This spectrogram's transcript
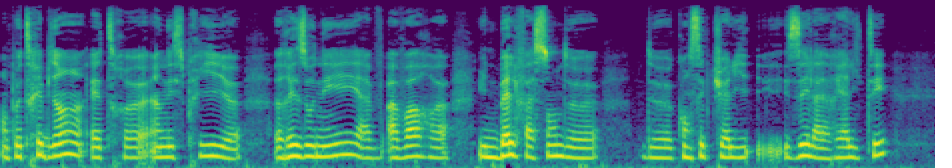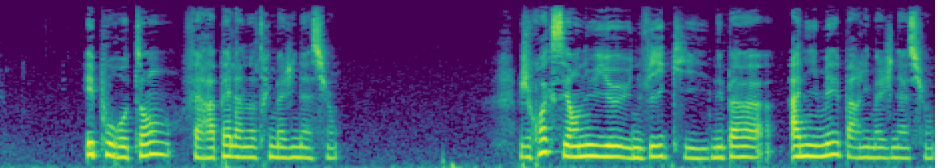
On peut très bien être un esprit raisonné, avoir une belle façon de, de conceptualiser la réalité et pour autant faire appel à notre imagination. Je crois que c'est ennuyeux une vie qui n'est pas animée par l'imagination.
